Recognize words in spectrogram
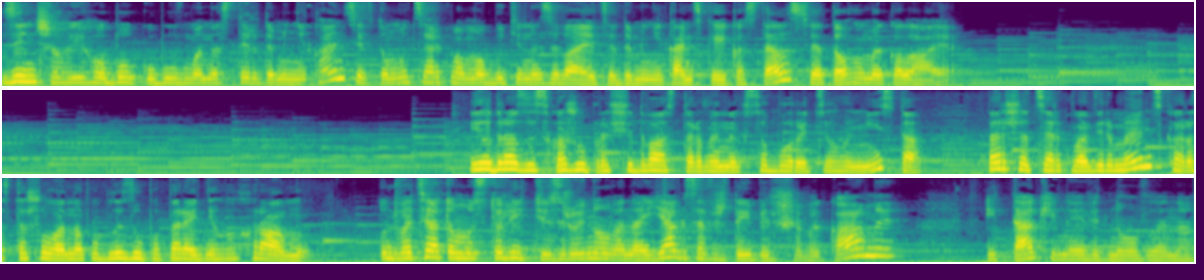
З іншого його боку був монастир домініканців, тому церква, мабуть, і називається Домініканський костел Святого Миколая. І одразу скажу про ще два старовинних собори цього міста. Перша церква Вірменська, розташована поблизу попереднього храму. У 20 столітті зруйнована як завжди більшовиками, і так і не відновлена.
